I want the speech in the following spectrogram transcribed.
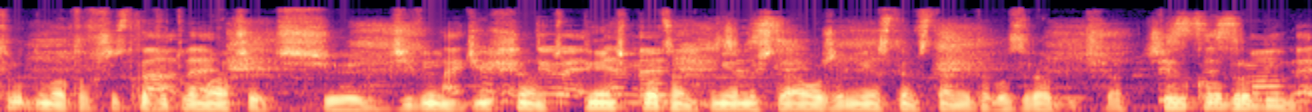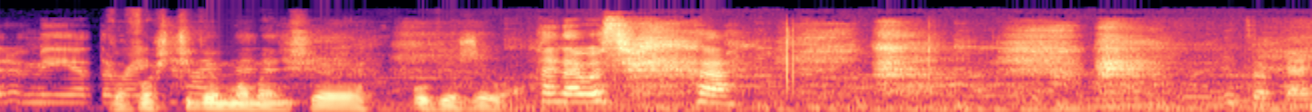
Trudno to wszystko wytłumaczyć. 95% nie myślało, że nie jestem w stanie tego zrobić, a tylko odrobinę. We właściwym momencie uwierzyła. And I was. Uh, It's okay.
